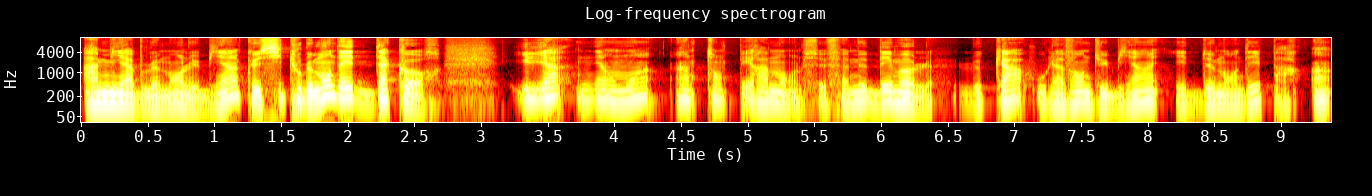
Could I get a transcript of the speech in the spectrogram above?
amiablement le bien que si tout le monde est d'accord. Il y a néanmoins un tempérament, ce fameux bémol, le cas où la vente du bien est demandée par un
